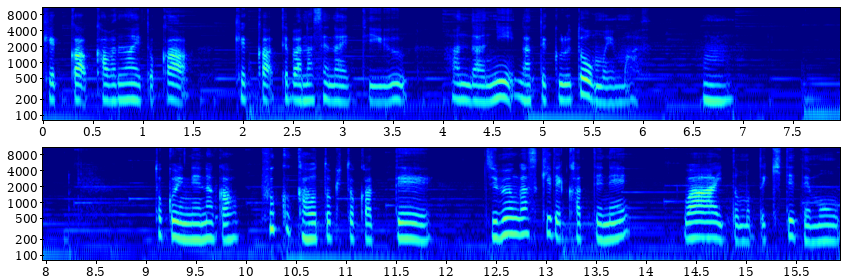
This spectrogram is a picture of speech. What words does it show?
結果買わないとか結果手放せないっていう判断になってくると思います。うん、特にねなんか服買う時とかって自分が好きで買ってねわーいと思って着てても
